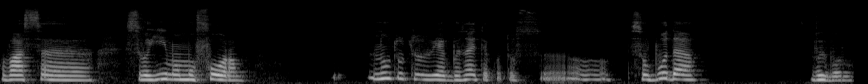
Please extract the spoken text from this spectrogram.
вас е, своїм омофором. Ну, тут, якби, знаєте, свобода вибору.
